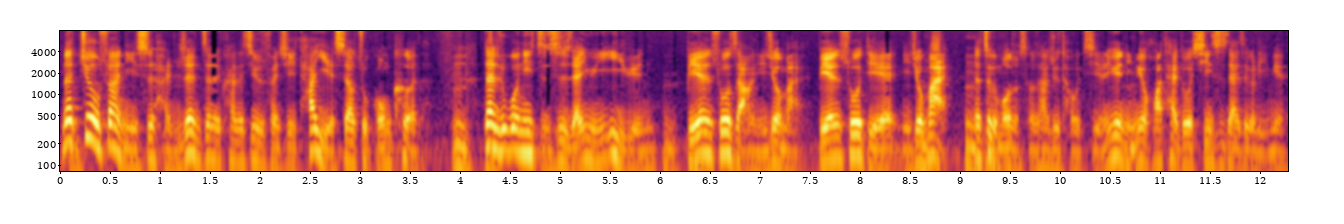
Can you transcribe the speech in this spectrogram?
那就算你是很认真的看这技术分析，它也是要做功课的。嗯，但如果你只是人云亦云，别人说涨你就买，别人说跌你就卖，那这个某种程度上就投机了，因为你没有花太多心思在这个里面，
